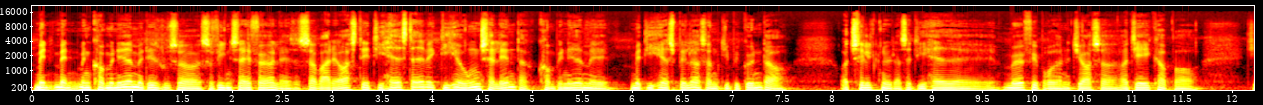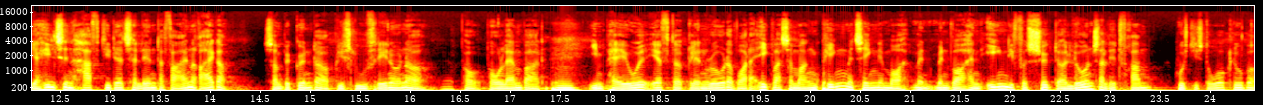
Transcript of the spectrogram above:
Men, men, men kombineret med det, du så, så fint sagde før, Lasse, så var det også det, de havde stadigvæk de her unge talenter, kombineret med, med de her spillere, som de begyndte at, at tilknytte. Altså de havde øh, Murphy-brødrene, Josh og Jacob, og de har hele tiden haft de der talenter fra egen rækker, som begyndte at blive sluset ind under Paul Lambert mm. i en periode efter Glenn Roder, hvor der ikke var så mange penge med tingene, men, men hvor han egentlig forsøgte at låne sig lidt frem hos de store klubber.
